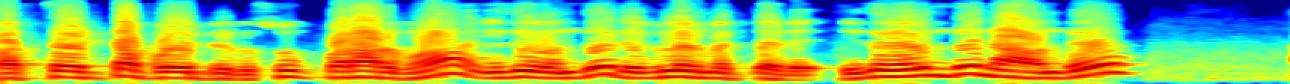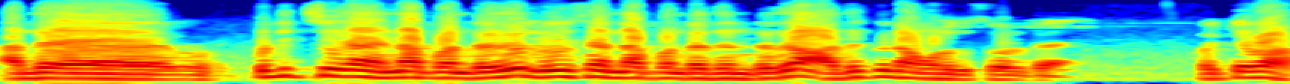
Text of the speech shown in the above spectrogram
பத்து போயிட்டு இருக்கு. சூப்பராக இருக்கும். இது வந்து ரெகுலர் மெத்தேடு இதிலிருந்து நான் வந்து அந்த பிடிச்சி நான் என்ன பண்ணுறது லூஸாக என்ன பண்ணுறதுன்றது அதுக்கு நான் உங்களுக்கு சொல்கிறேன் ஓகேவா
